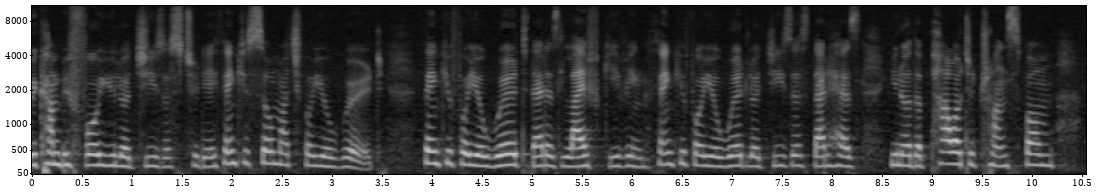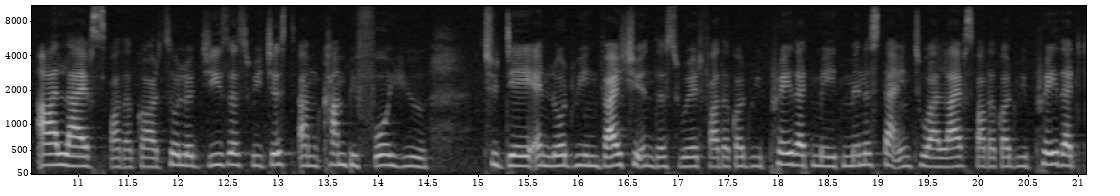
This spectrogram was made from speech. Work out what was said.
we come before you, Lord Jesus, today. Thank you so much for your word. Thank you for your word that is life giving. Thank you for your word, Lord Jesus, that has, you know, the power to transform our lives, Father God. So, Lord Jesus, we just um, come before you today. And Lord, we invite you in this word, Father God. We pray that may it minister into our lives, Father God. We pray that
